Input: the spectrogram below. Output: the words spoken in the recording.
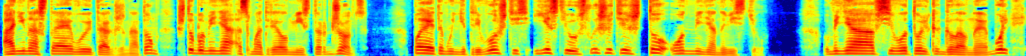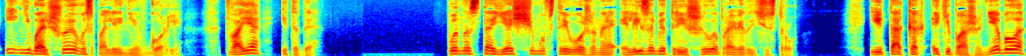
Они настаивают также на том, чтобы меня осмотрел мистер Джонс. Поэтому не тревожьтесь, если услышите, что он меня навестил. У меня всего только головная боль и небольшое воспаление в горле. Твоя и т.д. По-настоящему встревоженная Элизабет решила проведать сестру. И так как экипажа не было,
